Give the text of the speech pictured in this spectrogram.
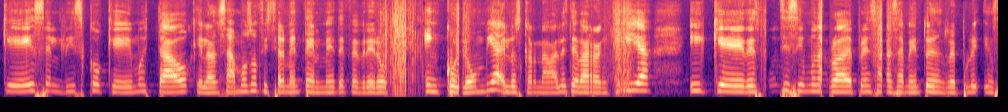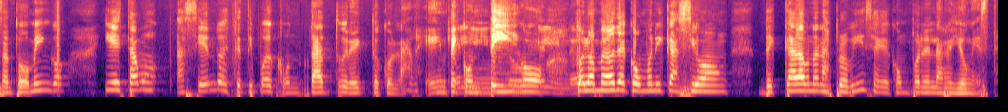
que es el disco que hemos estado, que lanzamos oficialmente en el mes de febrero en Colombia, en los carnavales de Barranquilla, y que después hicimos una rueda de prensa de lanzamiento en, República- en Santo Domingo, y estamos haciendo este tipo de contacto directo con la gente, Qué contigo, lindo. con los medios de comunicación de cada una de las provincias que componen la región este.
